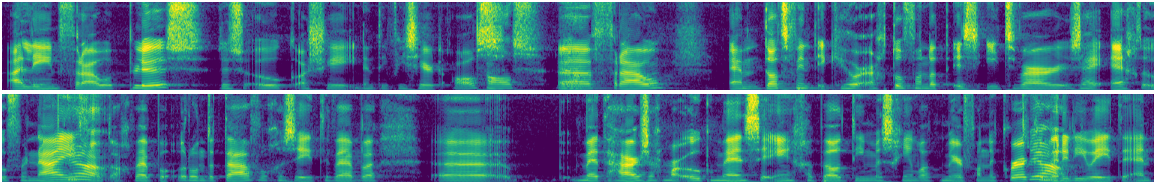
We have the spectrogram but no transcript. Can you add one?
alleen vrouwen plus. Dus ook als je je identificeert als, Als. eh, Ja. vrouw. En dat vind ik heel erg tof, want dat is iets waar zij echt over na heeft Ja. gedacht. We hebben rond de tafel gezeten. We hebben eh, met haar zeg maar ook mensen ingebeld die misschien wat meer van de queer Ja. community weten. En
